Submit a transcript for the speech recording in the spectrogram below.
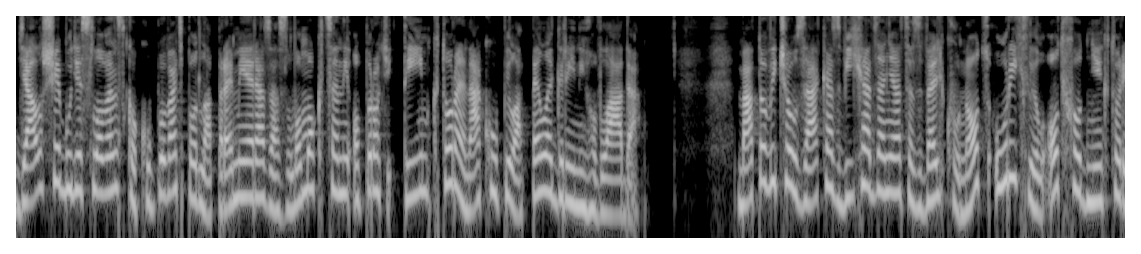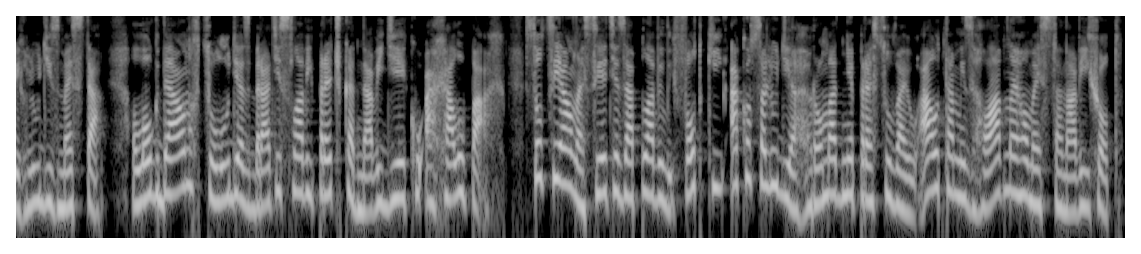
ďalšie bude Slovensko kupovať podľa premiéra za zlomok ceny oproti tým, ktoré nakúpila Pelegriniho vláda. Matovičov zákaz vychádzania cez Veľkú noc urýchlil odchod niektorých ľudí z mesta. Lockdown chcú ľudia z Bratislavy prečkať na vidieku a chalupách. Sociálne siete zaplavili fotky, ako sa ľudia hromadne presúvajú autami z hlavného mesta na východ.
